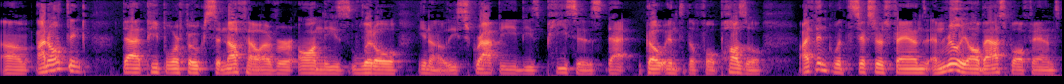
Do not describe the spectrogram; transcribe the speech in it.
Um, I don't think that people are focused enough, however, on these little, you know, these scrappy, these pieces that go into the full puzzle. I think with Sixers fans and really all basketball fans,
